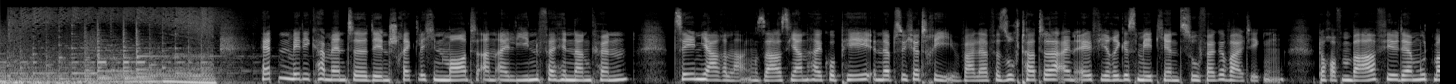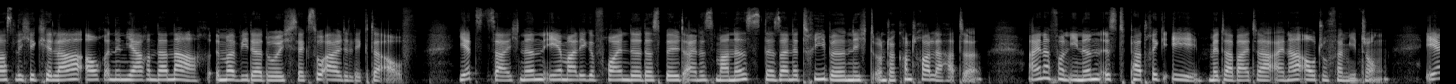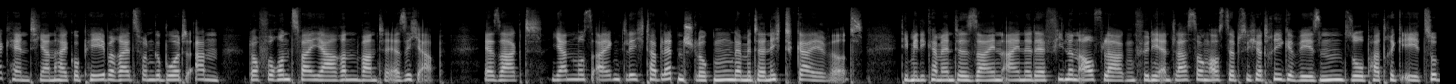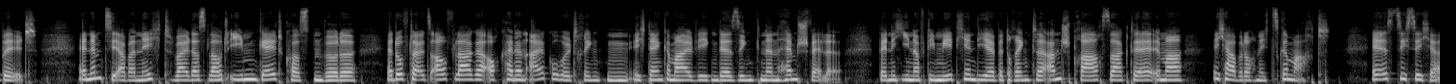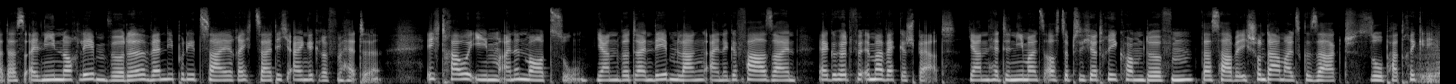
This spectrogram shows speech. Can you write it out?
Hätten Medikamente den schrecklichen Mord an Eileen verhindern können? Zehn Jahre lang saß Jan Heiko P. in der Psychiatrie, weil er versucht hatte, ein elfjähriges Mädchen zu vergewaltigen. Doch offenbar fiel der mutmaßliche Killer auch in den Jahren danach immer wieder durch Sexualdelikte auf. Jetzt zeichnen ehemalige Freunde das Bild eines Mannes, der seine Triebe nicht unter Kontrolle hatte. Einer von ihnen ist Patrick E., Mitarbeiter einer Autovermietung. Er kennt Jan Heiko P. bereits von Geburt an, doch vor rund zwei Jahren wandte er sich ab. Er sagt, Jan muss eigentlich Tabletten schlucken, damit er nicht geil wird. Die Medikamente seien eine der vielen Auflagen für die Entlassung aus der Psychiatrie gewesen, so Patrick E. zu Bild. Er nimmt sie aber nicht, weil das laut ihm Geld kosten würde. Er durfte als Auflage auch keinen Alkohol trinken, ich denke mal wegen der sinkenden Hemmschwelle. Wenn ich ihn auf die Mädchen, die er bedrängte, ansprach, sagte er immer, ich habe doch nichts gemacht. Er ist sich sicher, dass Eileen noch leben würde, wenn die Polizei rechtzeitig eingegriffen hätte. Ich traue ihm einen Mord zu. Jan wird ein Leben lang eine Gefahr sein. Er gehört für immer weggesperrt. Jan hätte niemals aus der Psychiatrie kommen dürfen. Das habe ich schon damals gesagt, so Patrick E.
